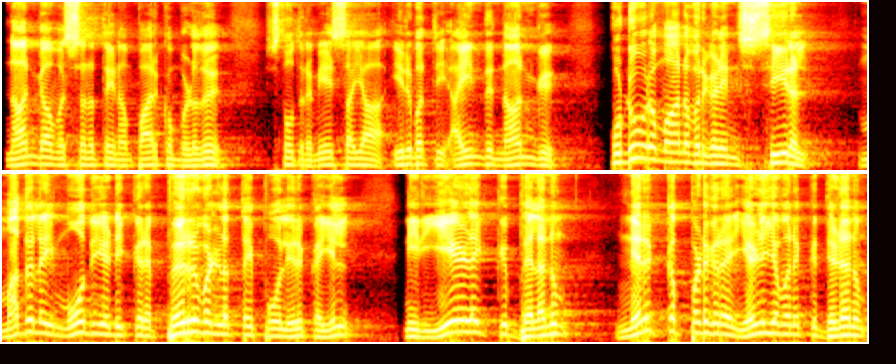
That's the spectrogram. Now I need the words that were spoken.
நான்காம் வசனத்தை நாம் பார்க்கும் பொழுது ஸ்தோத்திரம். ஏசையா இருபத்தி ஐந்து நான்கு. கொடூரமானவர்களின் சீரல் மதுளை மோதியடிக்கிற பெருவள்ளத்தை போல் இருக்கையில் நீர் ஏழைக்கு பெலனும் நெருக்கப்படுகிற எளியவனுக்கு திடனும்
